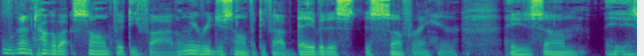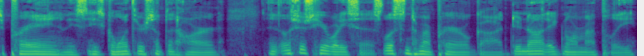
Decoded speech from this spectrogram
we're going to talk about Psalm 55. Let me read you Psalm 55. David is, is suffering here. He's, um, he's praying and he's, he's going through something hard. And let's just hear what he says. Listen to my prayer, O God. Do not ignore my plea.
